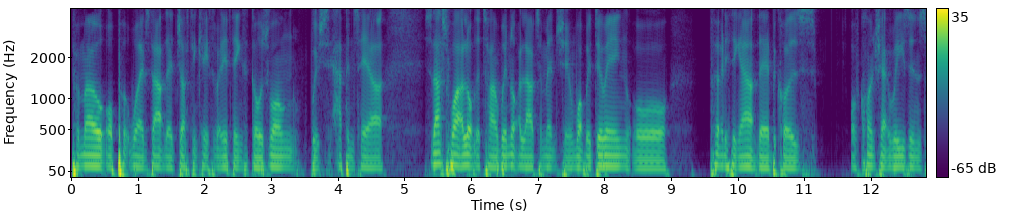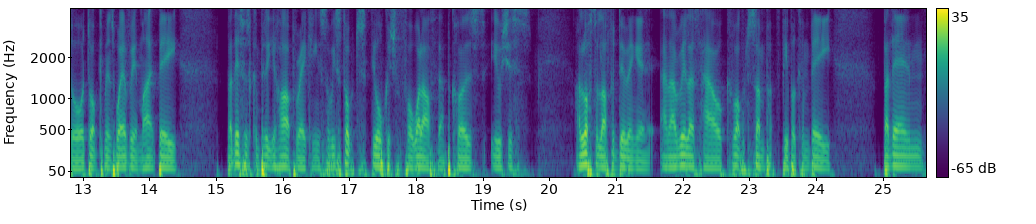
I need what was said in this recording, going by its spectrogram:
promote or put words out there just in case of anything goes wrong, which happens here. So that's why a lot of the time we're not allowed to mention what we're doing or put anything out there because of contract reasons or documents, whatever it might be. But this was completely heartbreaking. So we stopped the orchestra for a while after that because it was just I lost a lot for doing it, and I realized how corrupt some people can be. But then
